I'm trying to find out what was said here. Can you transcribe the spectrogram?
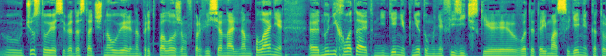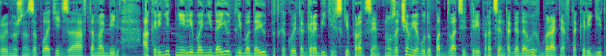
э, чувствую я себя достаточно уверенно, предположим, в профессиональном плане, э, но не хватает мне денег, нет у меня физически э, вот этой массы денег, которую нужно заплатить за автомобиль, а кредит мне либо не дают, либо дают под какой-то грабительский процент. Ну зачем я буду под 23% годовых брать автокредит?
